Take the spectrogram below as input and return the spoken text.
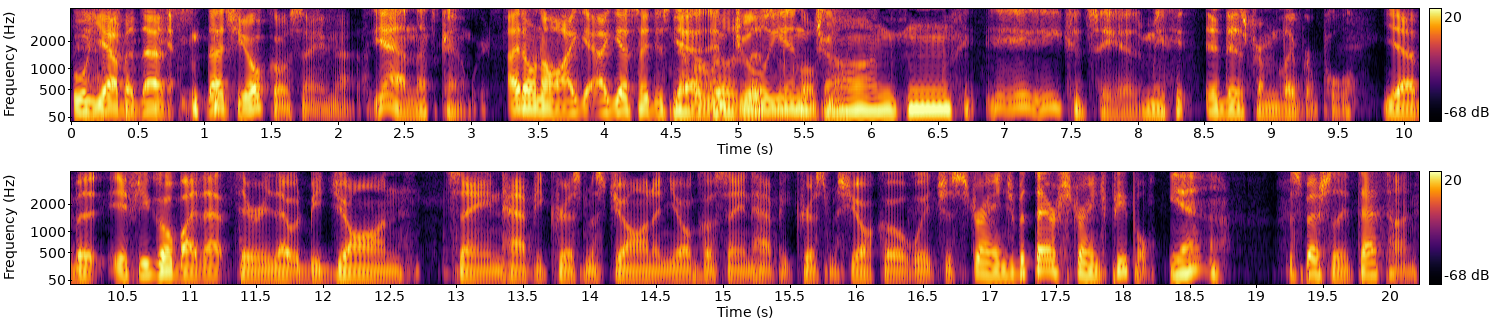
Well, yeah, but that's yeah. that's Yoko saying that. Yeah, and that's kind of weird. I don't know. I, I guess I just yeah, never really and Julian John, hmm, you could see it. I mean, it is from Liverpool. Yeah, but if you go by that theory, that would be John saying Happy Christmas, John, and Yoko saying Happy Christmas, Yoko, which is strange, but they're strange people. Yeah especially at that time.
